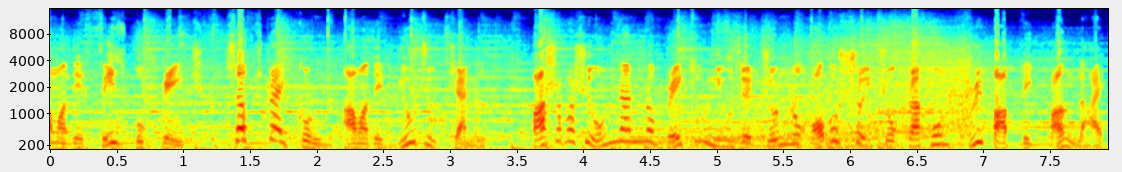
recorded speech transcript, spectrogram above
আমাদের ফেসবুক পেজ সাবস্ক্রাইব করুন আমাদের ইউটিউব চ্যানেল পাশাপাশি অন্যান্য ব্রেকিং নিউজের জন্য অবশ্যই চোখ রাখুন রিপাবলিক বাংলায়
